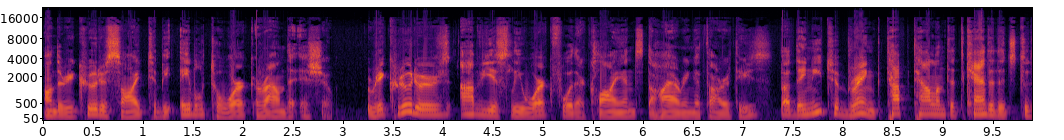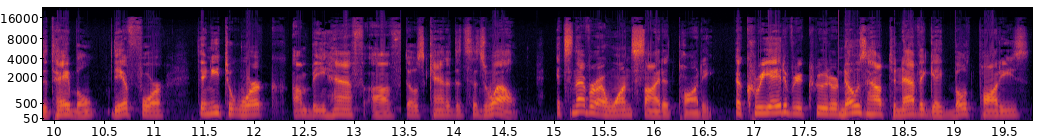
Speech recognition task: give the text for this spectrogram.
on the recruiter side to be able to work around the issue. Recruiters obviously work for their clients, the hiring authorities, but they need to bring top talented candidates to the table. Therefore, they need to work on behalf of those candidates as well. It's never a one sided party. A creative recruiter knows how to navigate both parties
